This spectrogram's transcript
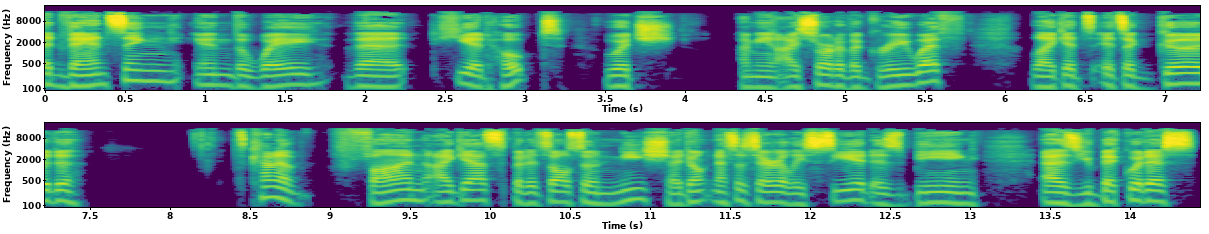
advancing in the way that he had hoped, which I mean, I sort of agree with. Like it's it's a good it's kind of fun, I guess, but it's also niche. I don't necessarily see it as being as ubiquitous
